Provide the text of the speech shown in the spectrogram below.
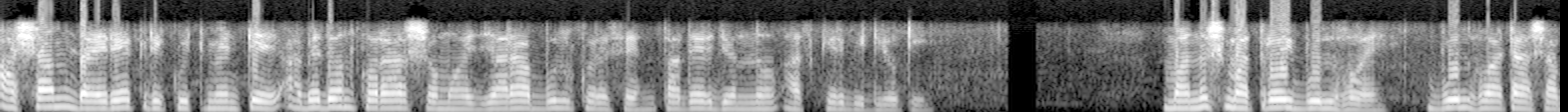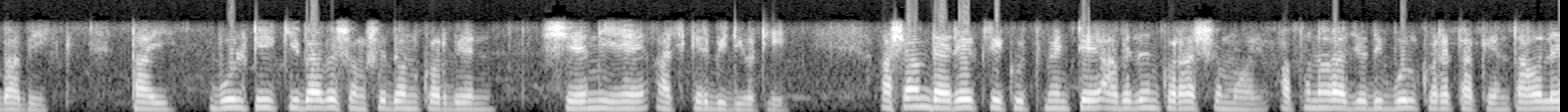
আসাম ডাইরেক্ট রিক্রুটমেন্টে আবেদন করার সময় যারা ভুল করেছেন তাদের জন্য আজকের ভিডিওটি। মানুষ মাত্রই ভুল হয়, ভুল হওয়াটা স্বাভাবিক। তাই ভুলটি কীভাবে সংশোধন করবেন সে নিয়ে আজকের ভিডিওটি। আসাম ডাইরেক্ট রিক্রুটমেন্টে আবেদন করার সময় আপনারা যদি ভুল করে থাকেন তাহলে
